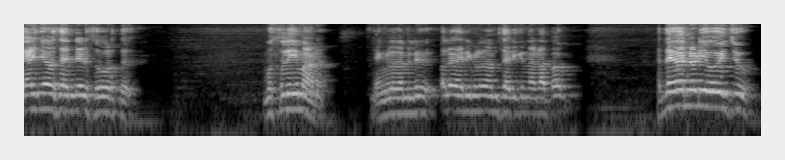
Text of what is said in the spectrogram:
കഴിഞ്ഞ ദിവസം എന്റെ ഒരു സുഹൃത്ത് മുസ്ലിമാണ്. ഞങ്ങൾ തമ്മിൽ പല കാര്യങ്ങളും സംസാരിക്കുന്നതാണ്. അപ്പം അദ്ദേഹം എന്നോട് ചോദിച്ചു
